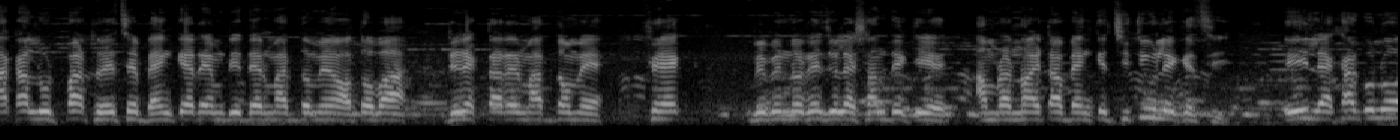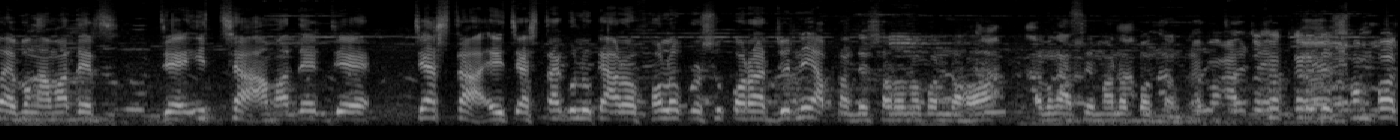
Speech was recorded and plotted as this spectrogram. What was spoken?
টাকা লুটপাট হয়েছে ব্যাংকের এমডিদের মাধ্যমে অথবা ডিরেক্টরের মাধ্যমে ফেক বিভিন্ন রেজুলেশন দেখিয়ে আমরা নয়টা ব্যাংকে চিঠিও লিখেছি। এই লেখাগুলো এবং আমাদের যে ইচ্ছা আমাদের যে চেষ্টা এই চেষ্টাগুলোকে আরও ফলপ্রসূ করার জন্যই আপনাদের শরণাপন্ন হওয়া এবং আছে আত্মসাৎকারীদের সম্পদ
